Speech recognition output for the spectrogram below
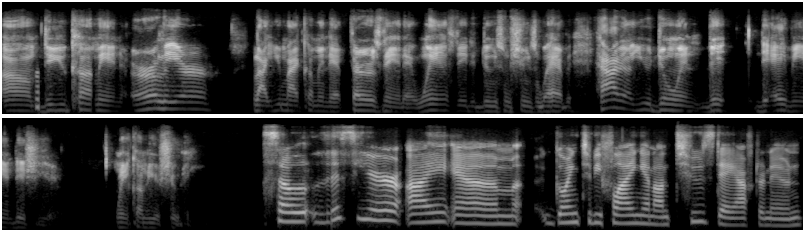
um, do you come in earlier? Like you might come in that Thursday and that Wednesday to do some shoots what have you. How are you doing the the AVN this year when you come to your shooting? So this year I am going to be flying in on Tuesday afternoon.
